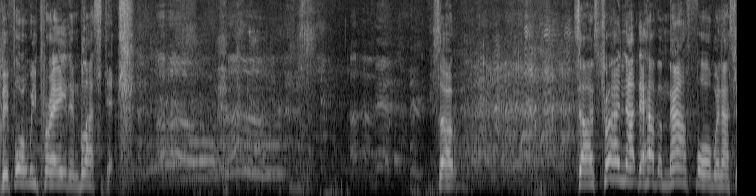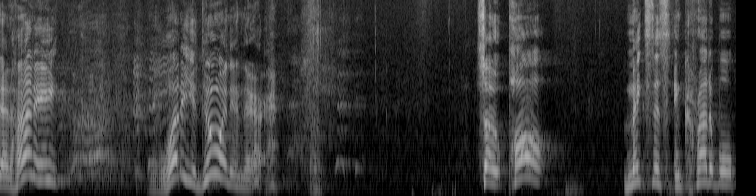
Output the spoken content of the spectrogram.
before we prayed and blessed it. So, so I was trying not to have a mouthful when I said, honey, what are you doing in there? So Paul makes this incredible,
